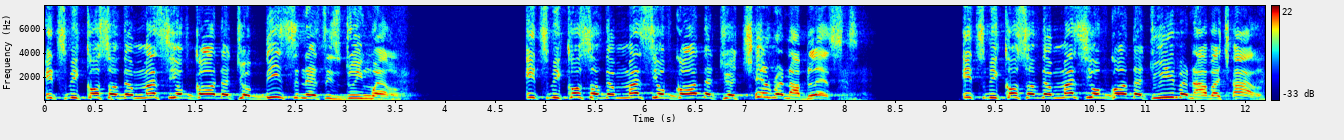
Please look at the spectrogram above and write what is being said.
It's because of the mercy of God that your business is doing well. It's because of the mercy of God that your children are blessed. It's because of the mercy of God that you even have a child.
